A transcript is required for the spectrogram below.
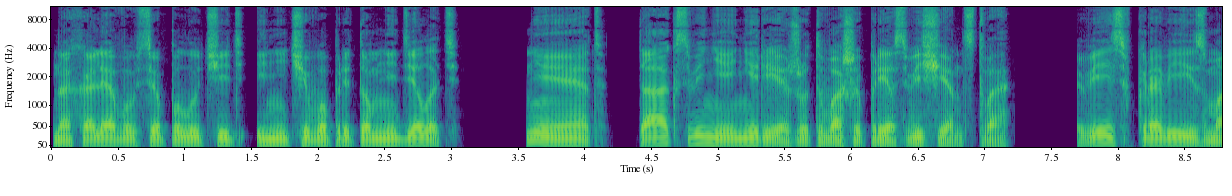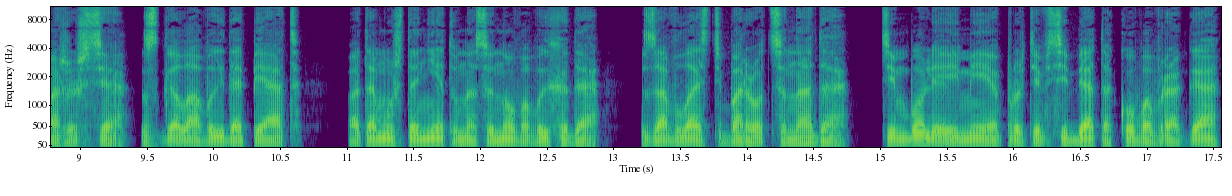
На халяву все получить и ничего при том не делать? Нет, так свиней не режут, ваше преосвященство. Весь в крови измажешься, с головы до пят, потому что нет у нас иного выхода. За власть бороться надо, тем более имея против себя такого врага,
